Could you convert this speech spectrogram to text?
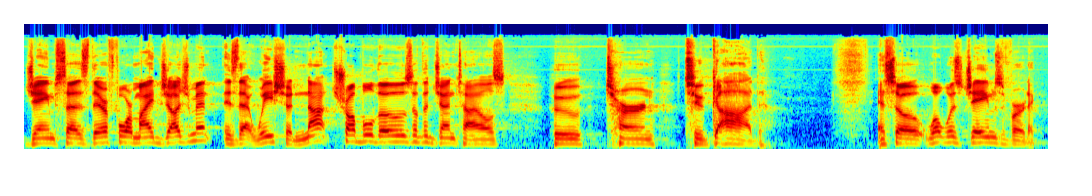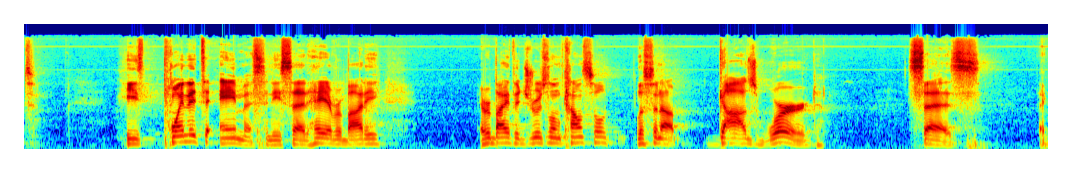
James says, Therefore, my judgment is that we should not trouble those of the Gentiles who turn to God. And so, what was James' verdict? He pointed to Amos and he said, Hey, everybody, everybody at the Jerusalem Council, listen up. God's word says that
